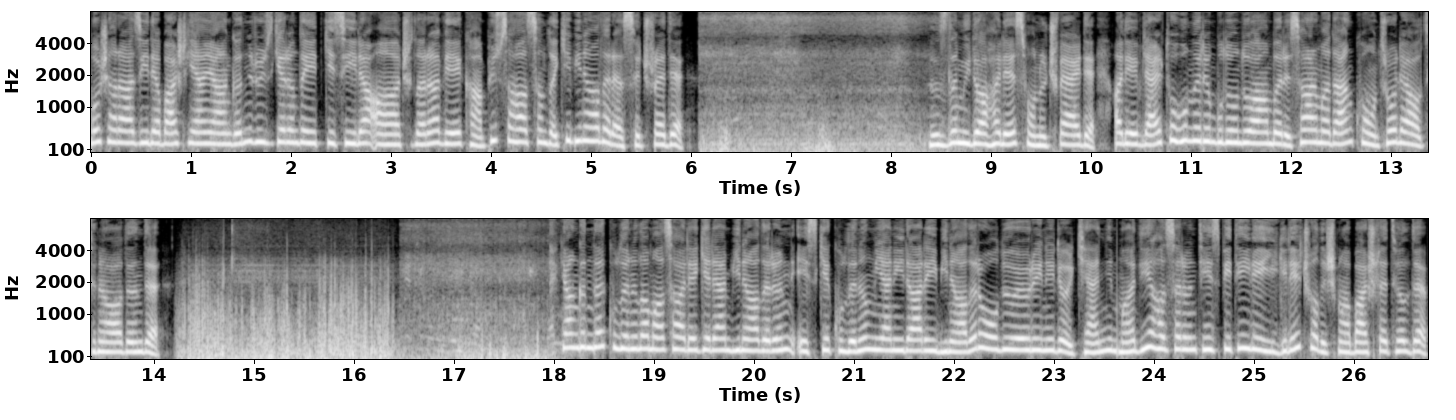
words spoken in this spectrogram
Boş arazide başlayan yangın rüzgarın da etkisiyle ağaçlara ve kampüs sahasındaki binalara sıçradı. Hızlı müdahale sonuç verdi. Alevler tohumların bulunduğu ambarı sarmadan kontrol altına alındı. Yangında kullanılamaz hale gelen binaların eski kullanılmayan idari binalar olduğu öğrenilirken maddi hasarın tespitiyle ilgili çalışma başlatıldı.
